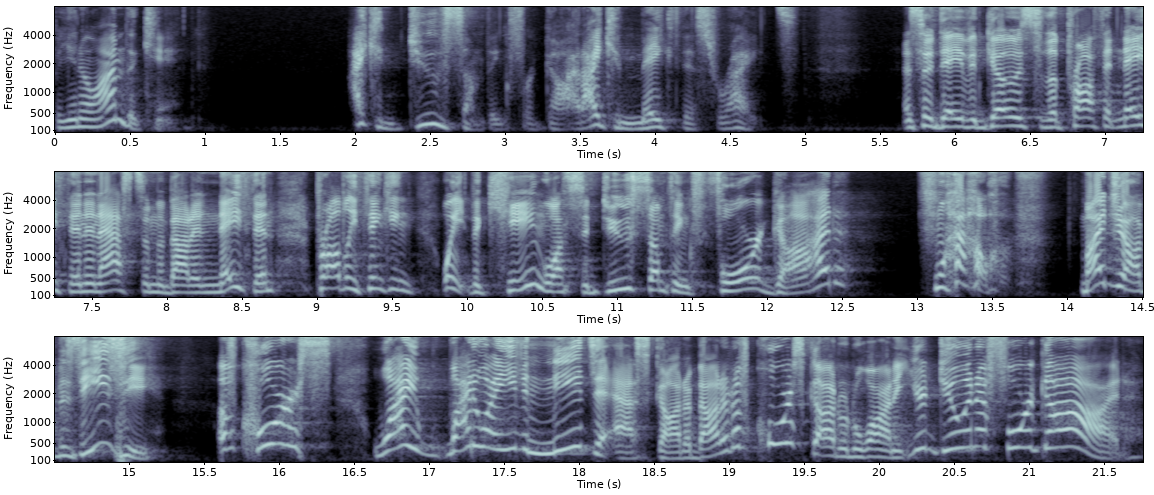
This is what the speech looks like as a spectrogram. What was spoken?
But you know, I'm the king. I can do something for God, I can make this right. And so David goes to the prophet Nathan and asks him about it. And Nathan, probably thinking, wait, the king wants to do something for God? Wow, my job is easy. Of course. Why, why do I even need to ask God about it? Of course, God would want it. You're doing it for God.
